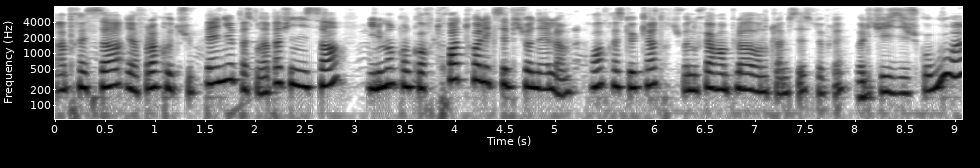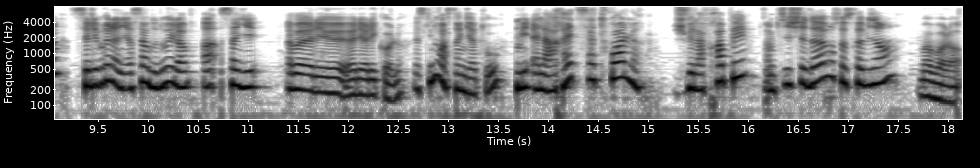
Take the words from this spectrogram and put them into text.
après ça, il va falloir que tu peignes parce qu'on n'a pas fini ça. Il manque encore 3 toiles exceptionnelles. 3, presque 4. Tu vas nous faire un plat avant de clamser, s'il te plaît. On va l'utiliser jusqu'au bout, hein. Célébrer l'anniversaire de Noëlla. Ah, ça y est. Ah bah, elle est, elle est à l'école. Est-ce qu'il nous reste un gâteau? Mais elle arrête sa toile Je vais la frapper. Un petit chef-d'œuvre, ce serait bien. Bah voilà.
